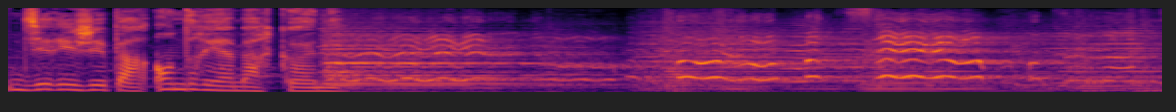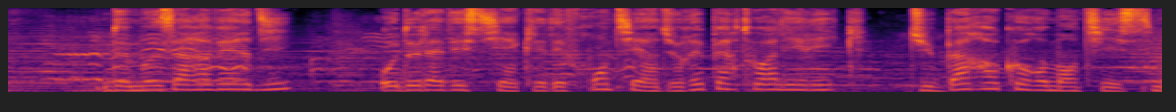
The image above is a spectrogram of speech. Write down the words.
dirigé par Andrea Marcone. De Mozart à Verdi, au-delà des siècles et des frontières du répertoire lyrique, du baroque au romantisme.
